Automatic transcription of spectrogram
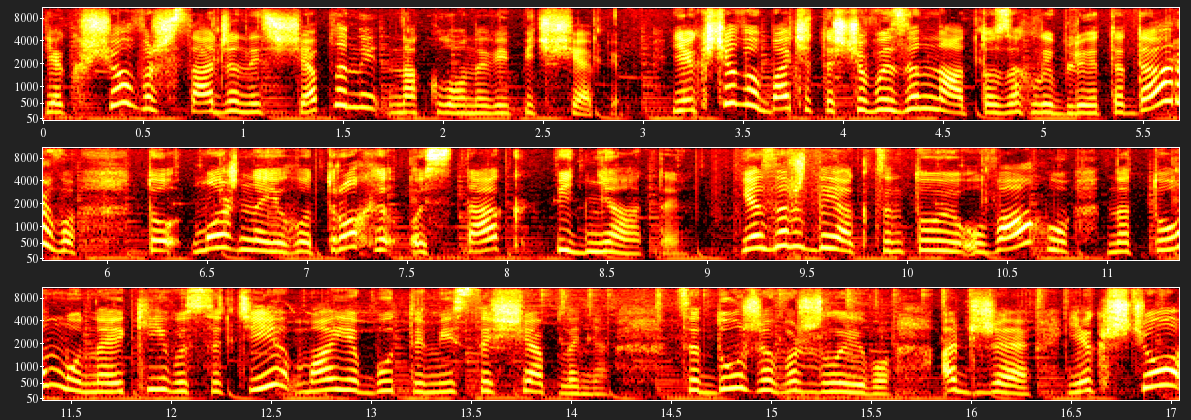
якщо ваш саджанець щеплений на клоновій підщепі. Якщо ви бачите, що ви занадто заглиблюєте дерево, то можна його трохи ось так підняти. Я завжди акцентую увагу на тому, на якій висоті має бути місце щеплення. Це дуже важливо, адже якщо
